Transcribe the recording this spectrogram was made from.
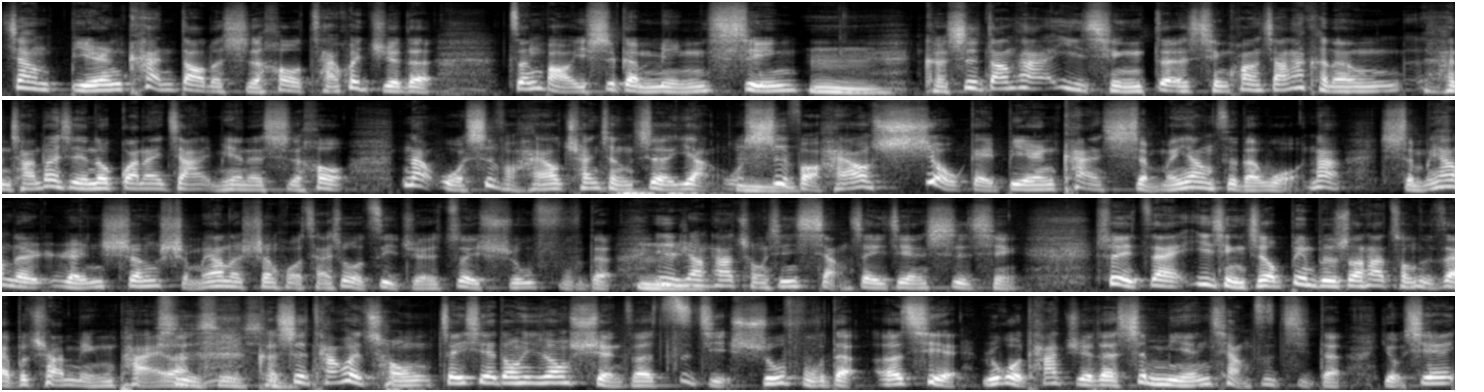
这样别人看到的时候才会觉得曾宝仪是个明星。嗯，可是当他疫情的情况下，他可能很长段时间都关在家里面的时候，那我是否还要穿成这样？我是否还要秀给别人看什么样子的我？那什么样的人生、什么样的生活才是我自己觉得最舒服的？一直让他重新想这一件事情。所以在疫情之后，并不是说他从此再也不穿名牌了，是是。可是他会从这些东西中选择自己舒服的，而且如果他觉得是勉强自己的，有些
